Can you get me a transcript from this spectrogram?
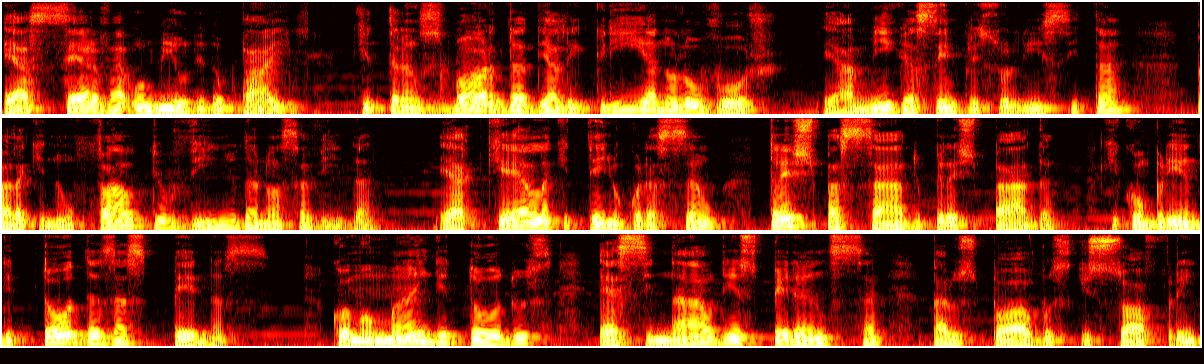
é a serva humilde do Pai, que transborda de alegria no louvor, é a amiga sempre solícita para que não falte o vinho da nossa vida. É aquela que tem o coração trespassado pela espada, que compreende todas as penas. Como mãe de todos, é sinal de esperança para os povos que sofrem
